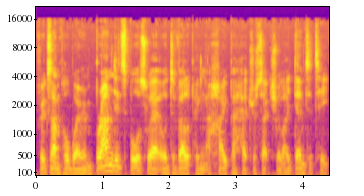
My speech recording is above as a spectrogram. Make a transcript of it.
For example, wearing branded sportswear or developing a hyper heterosexual identity.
